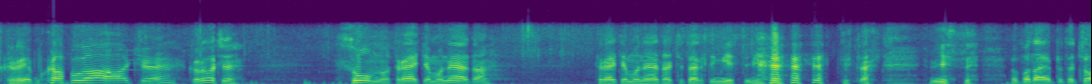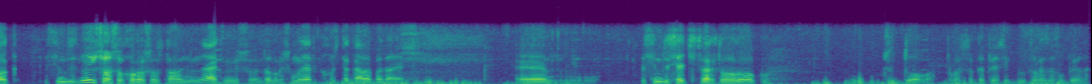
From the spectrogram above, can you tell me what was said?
Скрипка плаче. Коротше, сумно. Третя монета. Третя монета, четверте місце. Четверте місце. Випадає п'ятачок. 70... Ну і що, що хорошого стану? Ну як ну і що? Добре, що монетка хоч така випадає. Е, 74-го року. Чудово. Просто капець, як вчора загубили.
